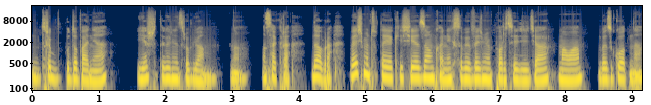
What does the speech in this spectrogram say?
do trybu budowania. I jeszcze tego nie zrobiłam. No, masakra. Dobra, weźmy tutaj jakieś jedzonko, niech sobie weźmie porcję dzidzia, mała, bo jest głodna.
